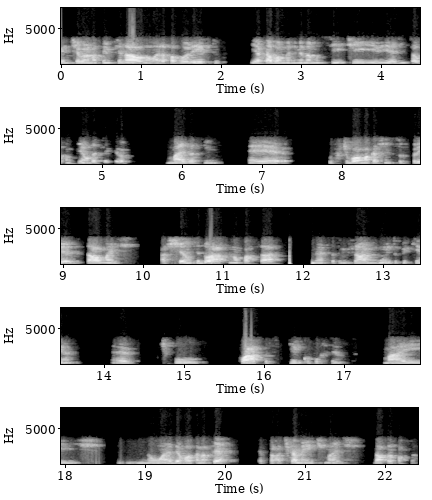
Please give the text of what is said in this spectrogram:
a gente chegou na semifinal, não era favorito, e acabamos eliminando o City e a gente saiu campeão da Cup. Mas, assim, é, o futebol é uma caixinha de surpresa e tal, mas a chance do Arsenal passar nessa semifinal é muito pequena. É, tipo, 4, 5%. Mas não é derrota na terra. É praticamente, mas dá para passar.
